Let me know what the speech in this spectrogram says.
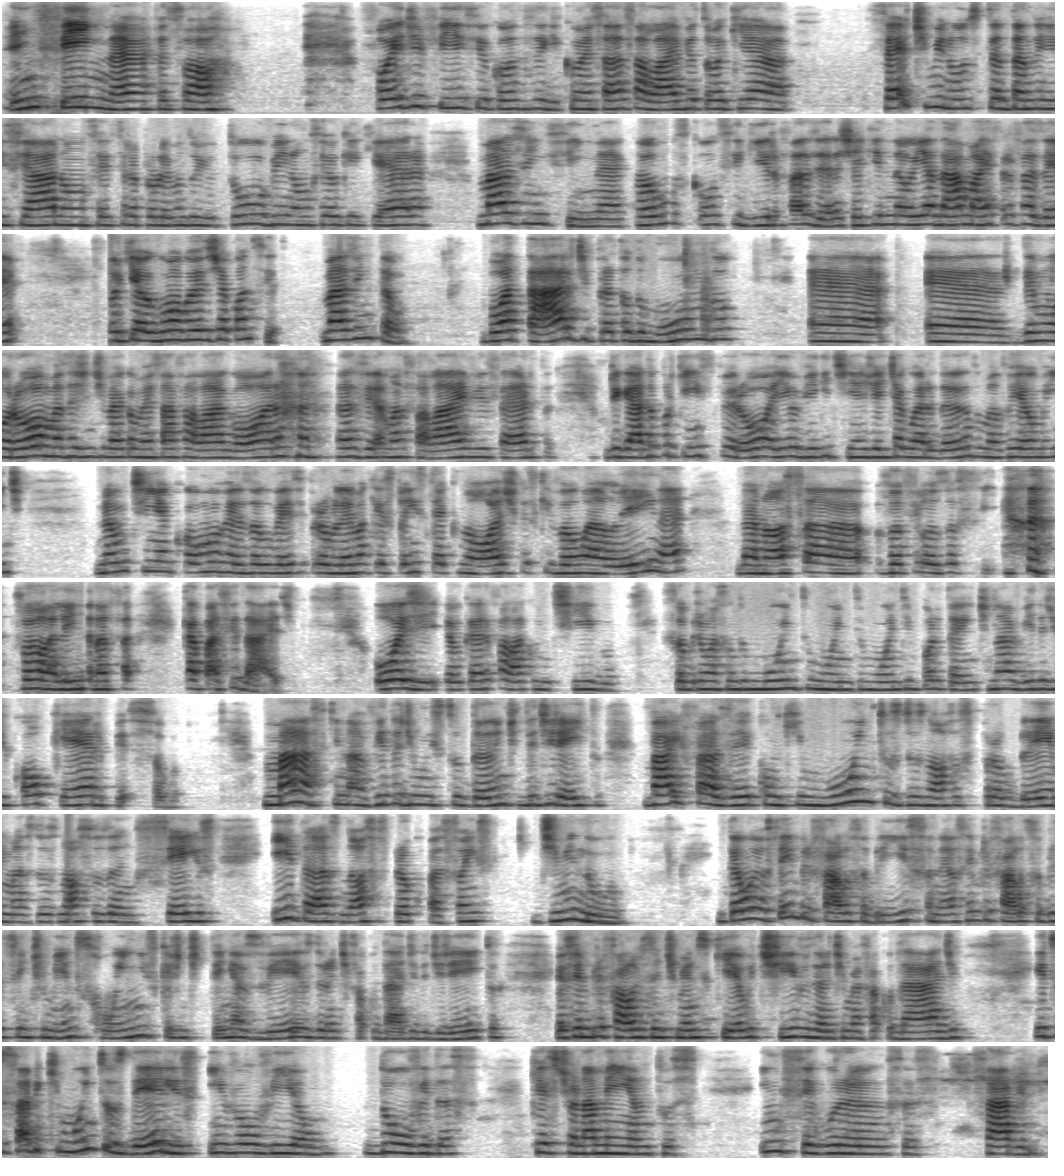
Enfim, né, pessoal? Foi difícil conseguir começar essa live. Eu estou aqui há sete minutos tentando iniciar. Não sei se era problema do YouTube, não sei o que, que era. Mas, enfim, né? Vamos conseguir fazer. Achei que não ia dar mais para fazer, porque alguma coisa tinha acontecido. Mas, então, boa tarde para todo mundo. É, é, demorou, mas a gente vai começar a falar agora, fazer a nossa live, certo? Obrigada por quem esperou aí, eu vi que tinha gente aguardando, mas realmente não tinha como resolver esse problema, questões tecnológicas que vão além, né, da nossa filosofia, vão além da nossa capacidade. Hoje eu quero falar contigo sobre um assunto muito, muito, muito importante na vida de qualquer pessoa mas que na vida de um estudante de direito vai fazer com que muitos dos nossos problemas, dos nossos anseios e das nossas preocupações diminuam. Então, eu sempre falo sobre isso, né? Eu sempre falo sobre sentimentos ruins que a gente tem, às vezes, durante a faculdade de Direito. Eu sempre falo de sentimentos que eu tive durante a minha faculdade. E tu sabe que muitos deles envolviam dúvidas, questionamentos, inseguranças, sabe?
